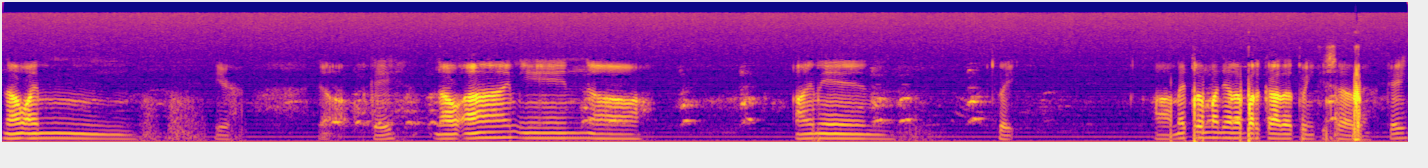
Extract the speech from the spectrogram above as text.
Now I'm here. Yeah, okay. Now I'm in uh, I'm in wait. Uh, Metro Manila Barkada 27 okay?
